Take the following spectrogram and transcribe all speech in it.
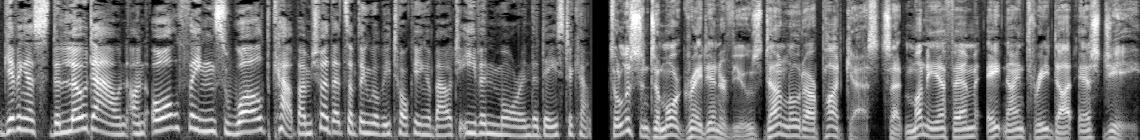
giving us the lowdown on all things World Cup. I'm sure that's something we'll be talking about even more in the days to come. To listen to more great interviews, download our podcasts at moneyfm893.sg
